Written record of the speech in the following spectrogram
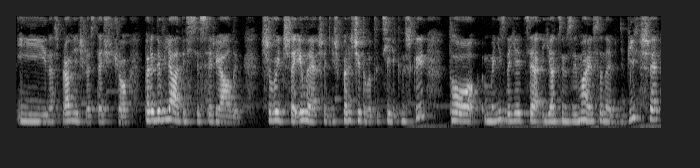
І насправді через те, що передивлятися серіали швидше і легше, ніж перечитувати цілі книжки, то мені здається, я цим займаюся навіть більше.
